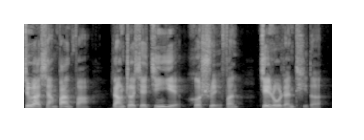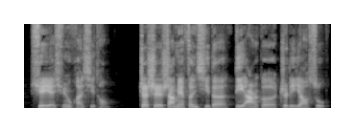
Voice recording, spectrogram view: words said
就要想办法让这些津液和水分进入人体的血液循环系统。这是上面分析的第二个治理要素。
